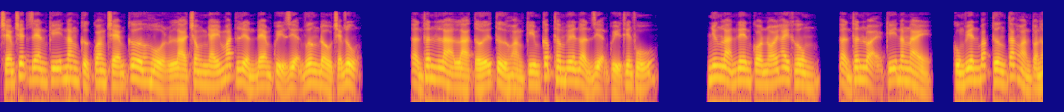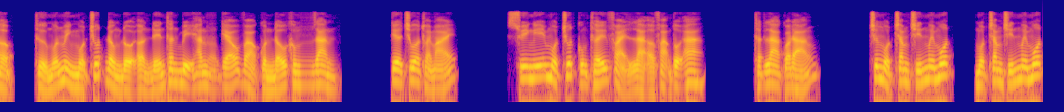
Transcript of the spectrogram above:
Chém chết gen kỹ năng cực quang chém cơ hồ là trong nháy mắt liền đem quỷ diện vương đầu chém dụng. Ẩn thân là là tới từ hoàng kim cấp thâm viên ẩn diện quỷ thiên phú. Nhưng là nên có nói hay không, ẩn thân loại kỹ năng này, cùng viên bắc tương tác hoàn toàn hợp, thử muốn mình một chút đồng đội ẩn đến thân bị hắn kéo vào quần đấu không gian. Kia chua thoải mái. Suy nghĩ một chút cũng thấy phải là ở phạm tội A. Thật là quá đáng. chương 191, 191,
